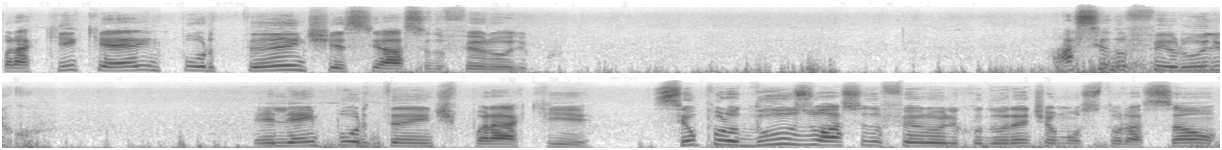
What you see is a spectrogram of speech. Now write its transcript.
Para que, que é importante esse ácido ferúlico? Ácido ferúlico ele é importante para que, se eu produzo ácido ferúlico durante a mosturação,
